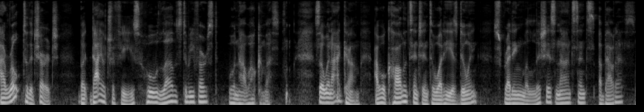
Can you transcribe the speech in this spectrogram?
I wrote to the church, but Diotrephes, who loves to be first, will not welcome us. so when I come, I will call attention to what he is doing, spreading malicious nonsense about us.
